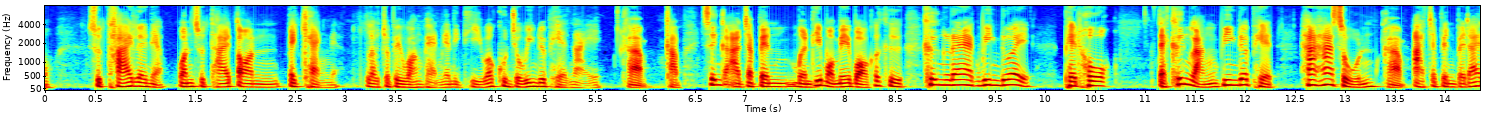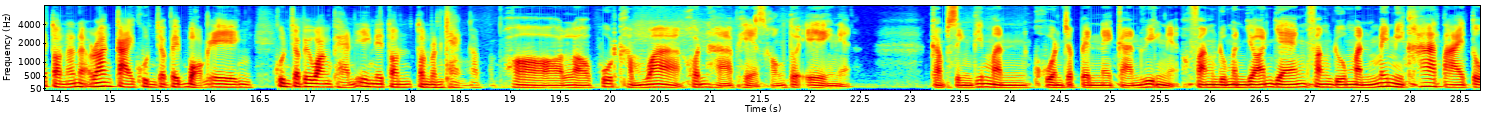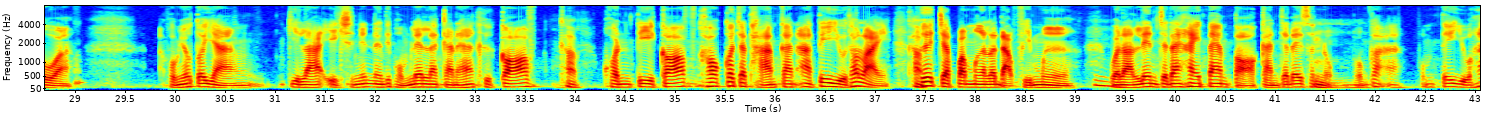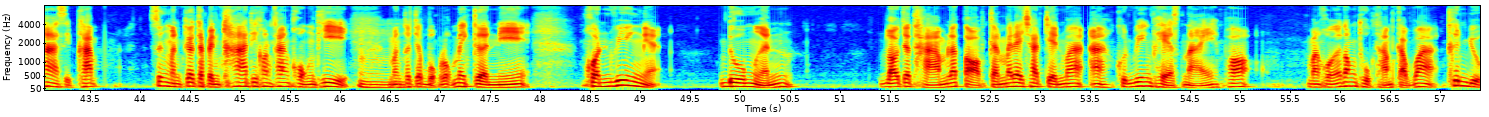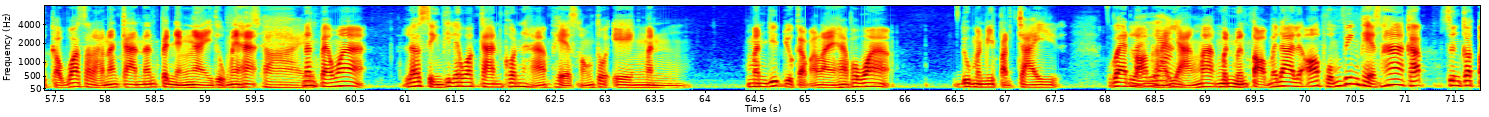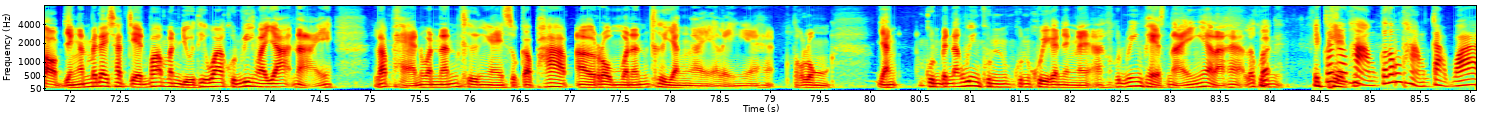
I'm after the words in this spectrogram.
สุดท้ายเลยเนี่ยวันสุดท้ายตอนไปแข่งเนี่ยเราจะไปวางแผนกันอีกทีว่าคุณจะวิ่งด้วยเพจไหนครับครับซึ่งก็อาจจะเป็นเหมือนที่หมอเมย์บอกก็คือ ครึ่งแรกวิ่งด้วยเพจ6แต่ครึ่งหลังวิ่งด้วยเพจ 550ครับอาจจะเป็นไปได้ตอนนั้นอะร่างกายคุณจะไปบอกเอง คุณจะไปวางแผนเองในตอนตอนวันแข่งครับ พอเราพูดคำว่าค้นหาเพจของตัวเองเนี่ยกับสิ่งที่มันควรจะเป็นในการวิ่งเนี่ย ฟังดูมันย้อนแย้ง ฟังดูมันไม่มีค่าตายตัว ผมยกตัวอย่างกีฬาอีกชนิดหนึ่งที่ผมเล่นแล้วกันนะฮะ คือกอล์ฟครับ คนตีกอล์ฟเขาก็จะถามกันอาตีอยู่เท่าไหร่ครับเพื่อจะประเมินระดับฝีมืออเวลาเล่นจะได้ให้แต้มต่อกันจะได้สนุกอืมผมก็อะผม ตีอยู่ 50 ครับ ซึ่งมันก็จะเป็นค่าที่ค่อนข้างคงที่อืมมันก็จะบวกลบไม่เกินนี้ คนวิ่งเนี่ยดูเหมือนเราจะถามและตอบกันไม่ได้ชัดเจนว่าอะคุณวิ่งเพจไหน เพราะมันคงจะต้องถูกถามกลับว่าขึ้นอยู่กับว่าสถานการณ์นั้นเป็นยังไงถูกไหมฮะใช่นั่นแปลว่า แล้วสิ่งที่เรียกว่าการค้นหาเพจของตัวเองมันมันยึดอยู่กับอะไรฮะ เพราะว่าดูมันมีปัจจัย แวดล้อมหหลาลายยอย่อาย่างงมาก มันเหมือนตอบไม่ได้เลย อ๋อ ผมวิ่งเพจห้าครับ ซึ่งก็ตอบอย่างนั้นไม่ได้ชัดเจน เพราะมันอยู่ที่ว่าคุณวิ่งระยะไหน แล้วแผนวันนั้นคือไง สุขภาพอารมณ์วันนั้นคือยังไงอะไรเงี้ยฮะ ตกลง อย่างคุณเป็นนักวิ่งคุณคุณคุยกันยังไงอะคุณวิ่งเพจไหนเงี้ยเหรอฮะ แล้วคุณไอ้ก็เพจจะถามก็ต้องถามกลับว่า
